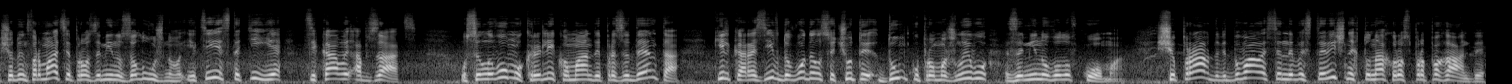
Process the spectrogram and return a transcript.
щодо інформації про заміну залужного, і в цій статті є цікавий абзац. У силовому крилі команди президента кілька разів доводилося чути думку про можливу заміну головкома. Щоправда, відбувалося не в істеричних тонах розпропаганди,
